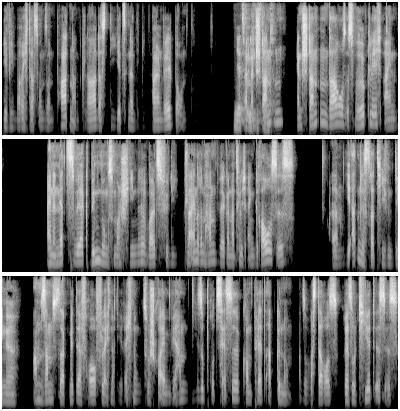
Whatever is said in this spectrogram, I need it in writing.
je, wie mache ich das unseren Partnern klar, dass die jetzt in der digitalen Welt bei uns Jetzt bin ähm, entstanden, entstanden daraus ist wirklich ein, eine Netzwerkbindungsmaschine, weil es für die kleineren Handwerker natürlich ein Graus ist, ähm, die administrativen Dinge am Samstag mit der Frau vielleicht noch die Rechnung zu schreiben. Wir haben diese Prozesse komplett abgenommen. Also was daraus resultiert ist, ist,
